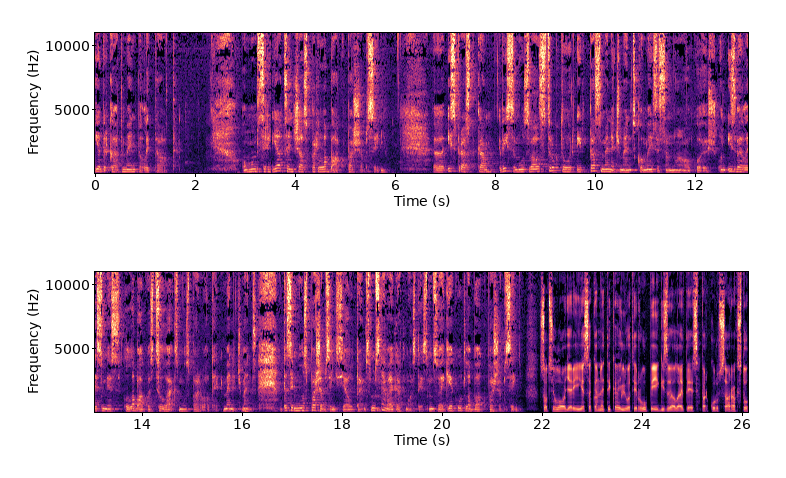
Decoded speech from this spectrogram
iedragāta mentalitāte. Un mums ir jācenšas par labāku pašapziņu. Eh, izprast, ka visa mūsu valsts struktūra ir tas menedžments, ko mēs esam noalgojuši, un izvēlēsimies labākos cilvēkus mūsu pārvaldē. Menedžments. Tas ir mūsu pašapziņas jautājums. Mums nevajag atmosties, mums vajag iegūt labāku pašapziņu. Socioloģi arī iesaka ne tikai ļoti rūpīgi izvēlēties, par kuru sarakstu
